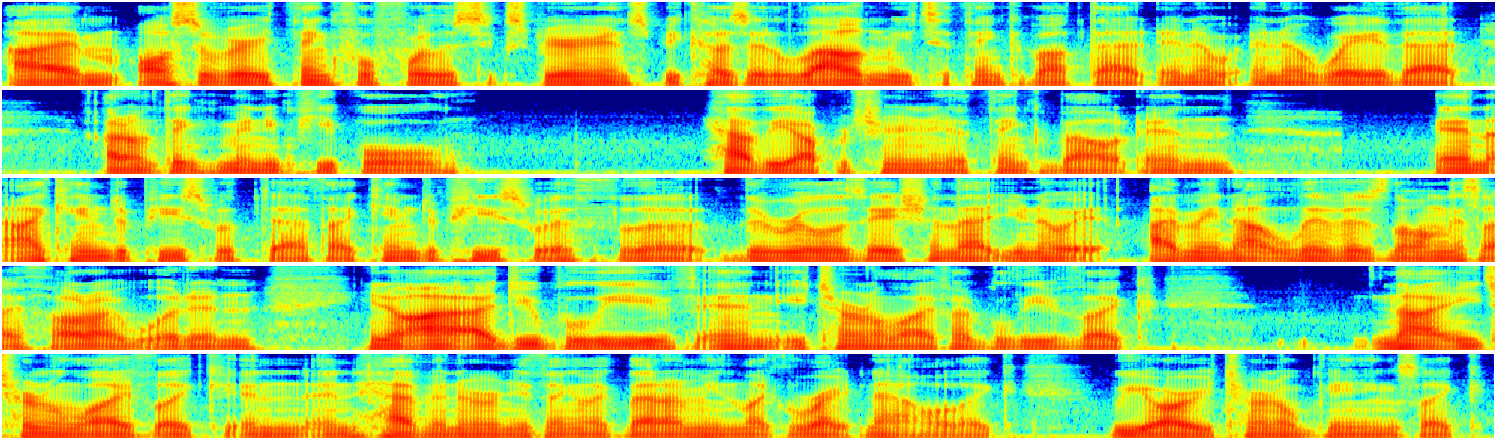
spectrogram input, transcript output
I'm also very thankful for this experience because it allowed me to think about that in a in a way that I don't think many people have the opportunity to think about. And and I came to peace with death. I came to peace with the the realization that you know I may not live as long as I thought I would, and you know I, I do believe in eternal life. I believe like not eternal life like in in heaven or anything like that. I mean like right now, like we are eternal beings. Like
